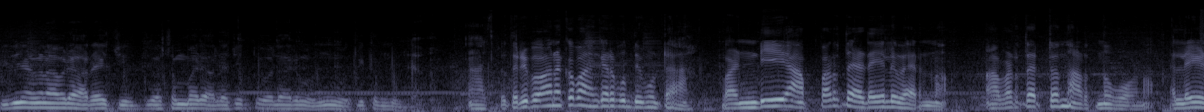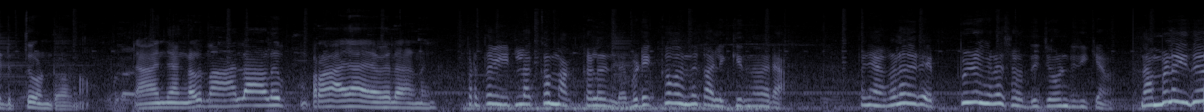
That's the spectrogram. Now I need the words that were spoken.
ഇത് ഞങ്ങൾ അവരെ അറിയിച്ചു. ഉദ്യോഗസ്ഥന്മാരെ അറിയിച്ചിട്ട് എല്ലാവരും ഒന്നും നോക്കിയിട്ടൊന്നുമില്ല. ആശുപത്രി പോകാനൊക്കെ ഭയങ്കര ബുദ്ധിമുട്ടാ. വണ്ടി അപ്പുറത്തെ ഇടയിൽ വരണം. അവിടെ തെറ്റം നടന്നു പോകണം. അല്ലെങ്കിൽ എടുത്തു കൊണ്ടുപോകണം. ആ ഞങ്ങൾ നാലാൾ പ്രായമായവരാണ്. ഇപ്പുറത്തെ വീട്ടിലൊക്കെ മക്കളുണ്ട്. ഇവിടെയൊക്കെ വന്ന് കളിക്കുന്നവരാ. അപ്പം ഞങ്ങൾ എപ്പോഴും ഇങ്ങനെ ശ്രദ്ധിച്ചുകൊണ്ടിരിക്കണം നമ്മൾ ഇത്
